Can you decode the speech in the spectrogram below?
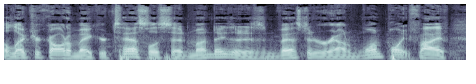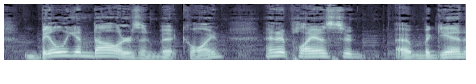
Electric automaker Tesla said Monday that it has invested around $1.5 billion in Bitcoin and it plans to uh, begin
